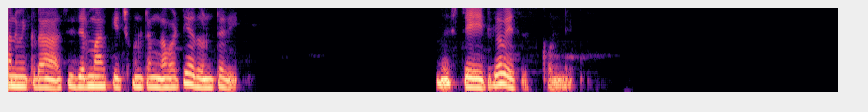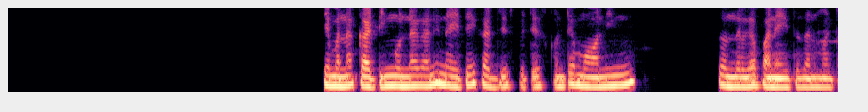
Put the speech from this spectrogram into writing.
మనం ఇక్కడ సిజర్ మార్క్ ఇచ్చుకుంటాం కాబట్టి అది ఉంటుంది. స్ట్రైట్గా వేసేసుకోండి. ఏమన్నా కటింగ్ ఉన్నా కానీ నైటే కట్ చేసి పెట్టేసుకుంటే మార్నింగ్ తొందరగా పని అవుతుంది అనమాట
